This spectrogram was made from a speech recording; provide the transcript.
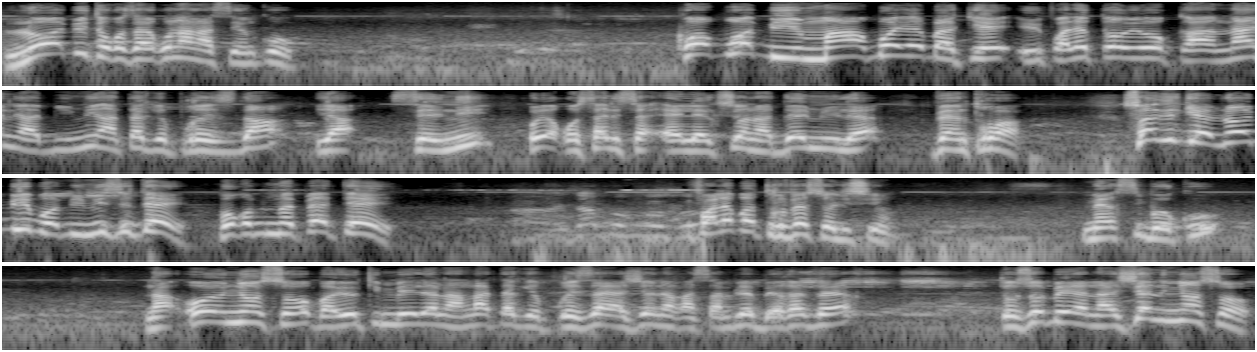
lobi tokozala kuna na senko mpo bobima boyeba ke ifale toyoka nani abimi en tant que président ya seni oyo akosalisa élection na 2000 23 soki ke lobi bobimisi te bokobima mpe te fale botrouve solution merci beaucoup na oyo nyonso bayoki mbela na ngai atake président ya jeune ya rassemble berever tozobela na jeune nyonso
